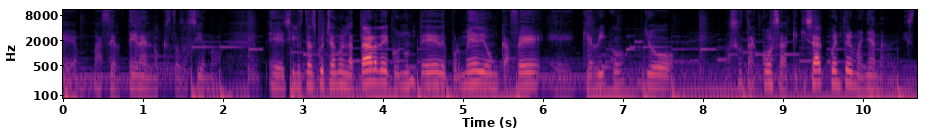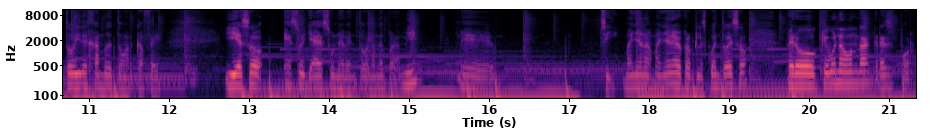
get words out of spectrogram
eh, más certera en lo que estás haciendo. Eh, si lo estás escuchando en la tarde con un té de por medio, un café, eh, qué rico. Yo es otra cosa que quizá cuente mañana. Estoy dejando de tomar café y eso, eso ya es un evento grande para mí. sí, mañana, mañana yo creo que les cuento eso. Pero qué buena onda, gracias por,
